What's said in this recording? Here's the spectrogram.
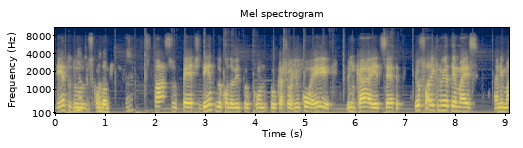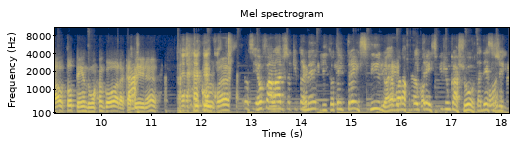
dentro do, dos condomínios, né? espaço pet dentro do condomínio para o cachorrinho correr, brincar, etc. Eu falei que não ia ter mais animal, tô tendo um agora, acabei, né? Eu, eu falava isso aqui também, que eu tenho três filhos, aí agora arrumei três filhos e um cachorro, tá desse Pode. jeito.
